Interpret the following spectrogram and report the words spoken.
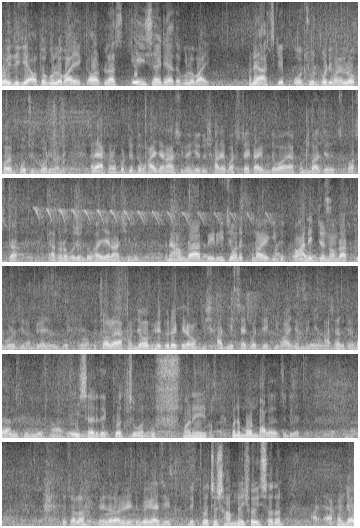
ওইদিকে অতগুলো বাইক আর প্লাস এই সাইডে এতগুলো বাইক মানে আজকে প্রচুর পরিমাণে লোক হবে, প্রচুর পরিমাণে। আর এখনও পর্যন্ত ভাইজান আসেনি, যেহেতু সাড়ে পাঁচটায় টাইম দেওয়া, এখন বাজে হচ্ছে পাঁচটা। এখনও পর্যন্ত ভাইজান আসেনি। মানে আমরা বেরিয়েছি অনেকক্ষণ আগে, কিন্তু পানির জন্য আমরা আটকে পড়েছিলাম, ঠিক আছে? তো চলো, এখন যাব ভেতরে, কীরকম কি সাজিয়েছে একবার দেখি ভাইজান নাকি আসার জন্য। আর এই সাইডে দেখতে পাচ্ছ মানে উফ মানে মানে মন ভালো যাচ্ছে ঠিক আছে? তো চলো, ভেতরে অলরেডি ঢুকে গেছি। দেখতে পাচ্ছ সামনেই শহীদ সদন। এখন যাব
